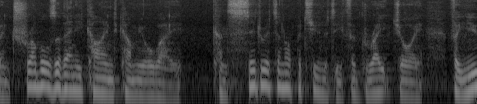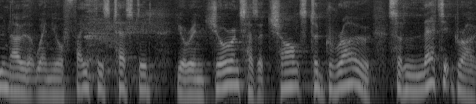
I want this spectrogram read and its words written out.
when troubles of any kind come your way, consider it an opportunity for great joy. For you know that when your faith is tested, your endurance has a chance to grow. So let it grow.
